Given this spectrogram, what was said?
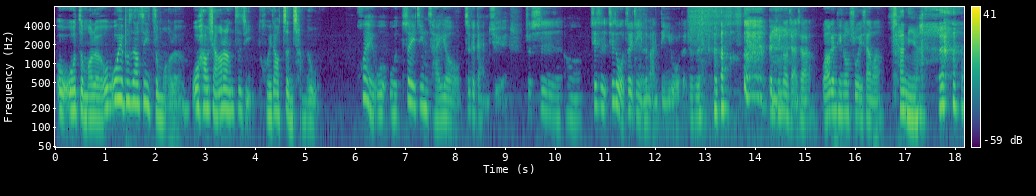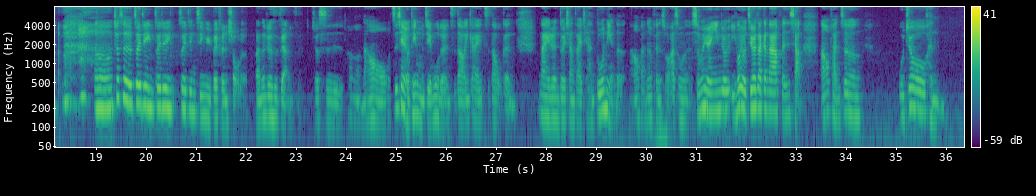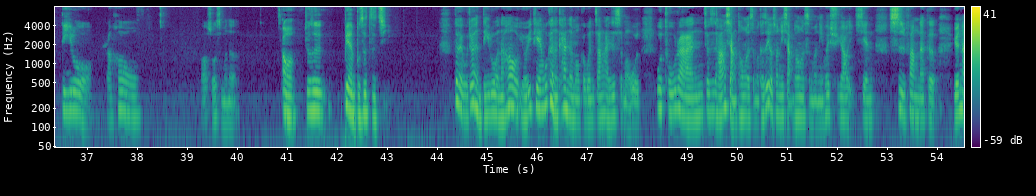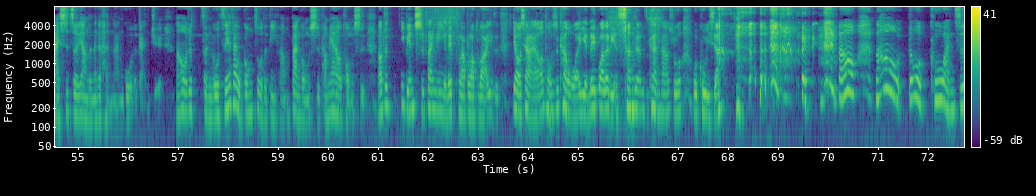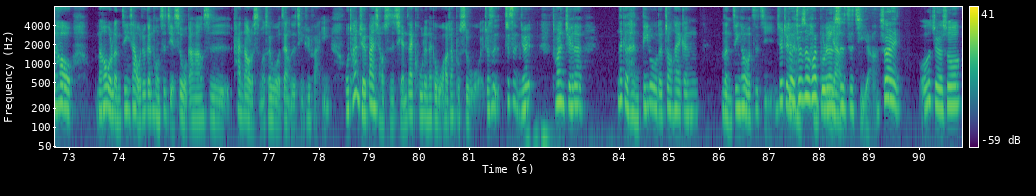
我我怎么了？我我也不知道自己怎么了，我好想要让自己回到正常的我。会，我我最近才有这个感觉。就是嗯，其实其实我最近也是蛮低落的，就是 跟听众讲一下，我要跟听众说一下吗？看你啊，嗯，就是最近最近最近金鱼被分手了，反正就是这样子，就是嗯，然后之前有听我们节目的人知道，应该知道我跟那一任对象在一起很多年了，然后反正分手啊什么什么原因，就以后有机会再跟大家分享，然后反正我就很低落，然后。我要说什么呢？哦，就是变不是自己。对，我就很低落。然后有一天，我可能看了某个文章还是什么，我我突然就是好像想通了什么。可是有时候你想通了什么，你会需要先释放那个原来是这样的那个很难过的感觉。然后我就整个我直接在我工作的地方办公室旁边还有同事，然后就一边吃饭一边眼泪啪啦啪啦噗啦一直掉下来。然后同事看我眼泪挂在脸上，这样子看他说我哭一下。然后然后等我哭完之后。然后我冷静一下，我就跟同事解释我刚刚是看到了什么，所以我有这样子的情绪反应。我突然觉得半小时前在哭的那个我好像不是我，就是就是你会突然觉得那个很低落的状态跟冷静后的自己，你就觉得对，就是会不认识自己啊。所以我就觉得说，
